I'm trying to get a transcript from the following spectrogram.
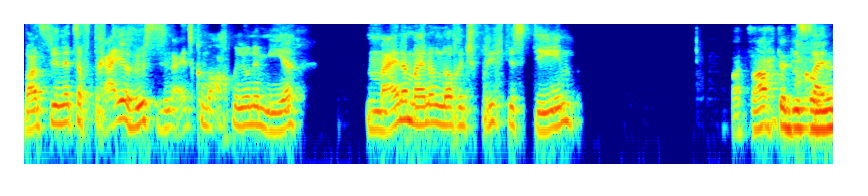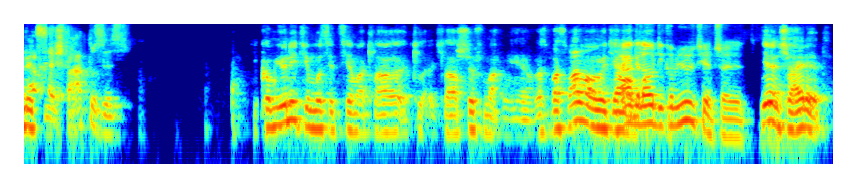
Wenn du ihn jetzt auf 3 erhöhst, das sind 1,8 Millionen mehr. Meiner Meinung nach entspricht es dem, Was sagt denn die was sein, was Community? sein Status ist. Die Community muss jetzt hier mal klar, klar, klar Schiff machen hier. Was, was machen wir mit Ja, Yamamoto? genau, die Community entscheidet. Ihr entscheidet.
